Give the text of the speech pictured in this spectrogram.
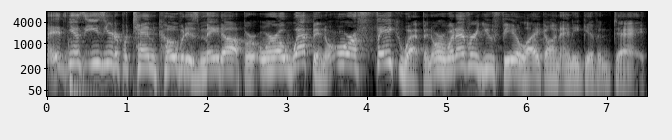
It's easier to pretend COVID is made up or, or a weapon or, or a fake weapon or whatever you feel like on any given day.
